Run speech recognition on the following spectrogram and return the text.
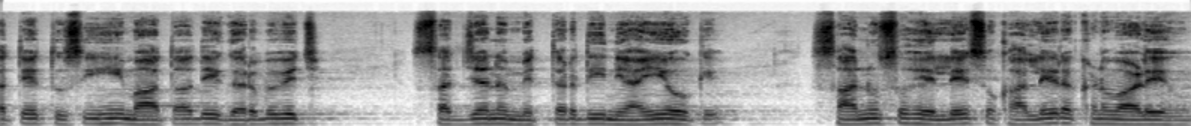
ਅਤੇ ਤੁਸੀਂ ਹੀ ਮਾਤਾ ਦੇ ਗਰਭ ਵਿੱਚ ਸੱਜਣ ਮਿੱਤਰ ਦੀ ਨਿਆਈ ਹੋ ਕੇ ਸਾਨੂੰ ਸੁਹੇਲੇ ਸੁਖਾਲੇ ਰੱਖਣ ਵਾਲੇ ਹੋ।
